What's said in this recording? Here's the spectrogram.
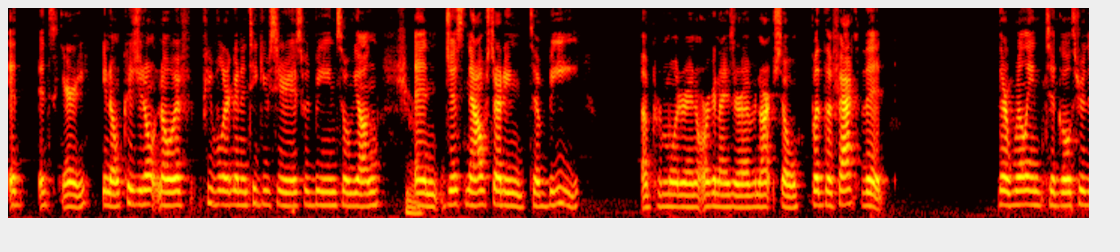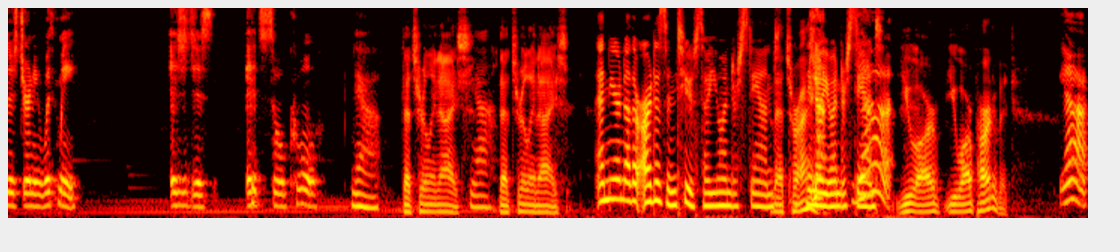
it it's scary, you know, because you don't know if people are going to take you serious with being so young Sure. and just now starting to be a promoter and organizer of an art show. But the fact that they're willing to go through this journey with me is just, it's so cool. Yeah. That's really nice. Yeah. That's really nice. And you're another artisan, too, so you understand. That's right. They know you understand. Yeah, You are you are part of it. yeah.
